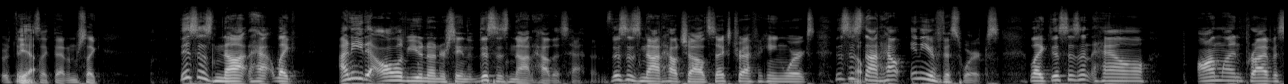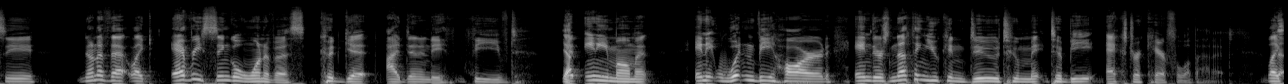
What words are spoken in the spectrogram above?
or things Yeah. like that. I'm just like this is not how like I need all of you to understand that this is not how this happens. This is not how child sex trafficking works. This is not how any of this works. Like this isn't how online privacy none of that like every single one of us could get identity thieved Yeah. at any moment and it wouldn't be hard and there's nothing you can do to ma- to be extra careful about it. Like uh,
